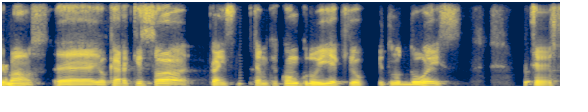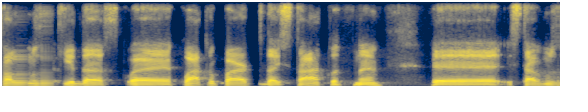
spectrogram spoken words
Irmãos, é, eu quero aqui só, para temos que concluir aqui o capítulo 2, porque nós falamos aqui das é, quatro partes da estátua, né? É, estávamos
